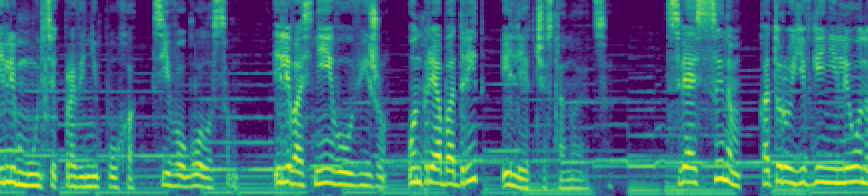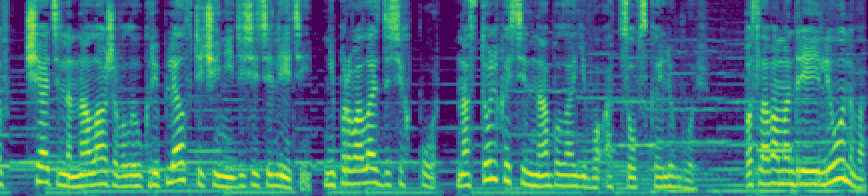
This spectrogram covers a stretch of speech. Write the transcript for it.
Или мультик про Винни-Пуха с его голосом. Или во сне его увижу. Он приободрит и легче становится. Связь с сыном, которую Евгений Леонов тщательно налаживал и укреплял в течение десятилетий, не порвалась до сих пор. Настолько сильна была его отцовская любовь. По словам Андрея Леонова,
